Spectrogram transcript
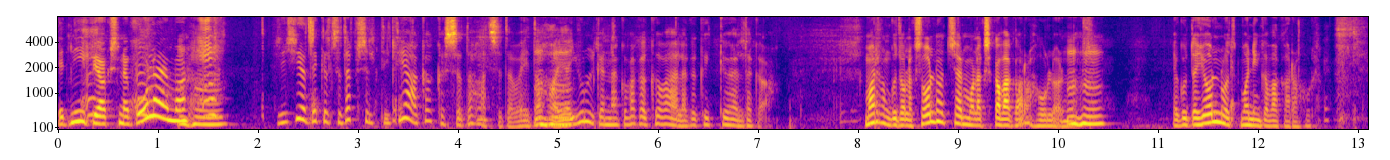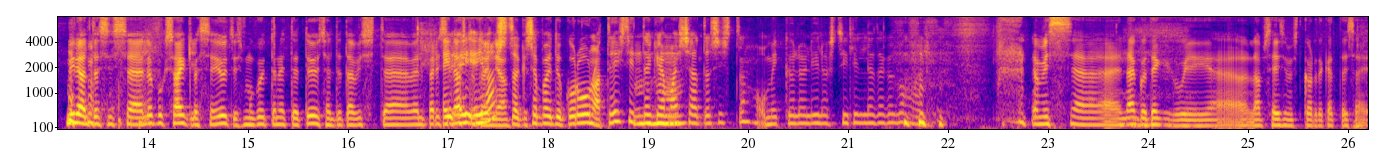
et nii peaks nagu olema mm. -hmm siis ja tegelikult sa täpselt ei tea ka, kas sa tahad seda või ei taha mm -hmm. ja julgen nagu väga kõva häälega kõike öelda ka. ma arvan, kui ta oleks olnud seal, ma oleks ka väga rahul olnud mm. -hmm ja kui ta ei olnud, ma olin ka väga rahul. millal ta siis äh, lõpuks haiglasse jõudis, ma kujutan ette, et öösel teda vist äh, veel päris ei lastud, ei, ei lastagi, sa pead ju koroonatestid mm -hmm. tegema, asjad ja siis ta hommikul oli ilusti lilledega kohal no mis äh, nägu tegi, kui äh, laps esimest korda kätte sai,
